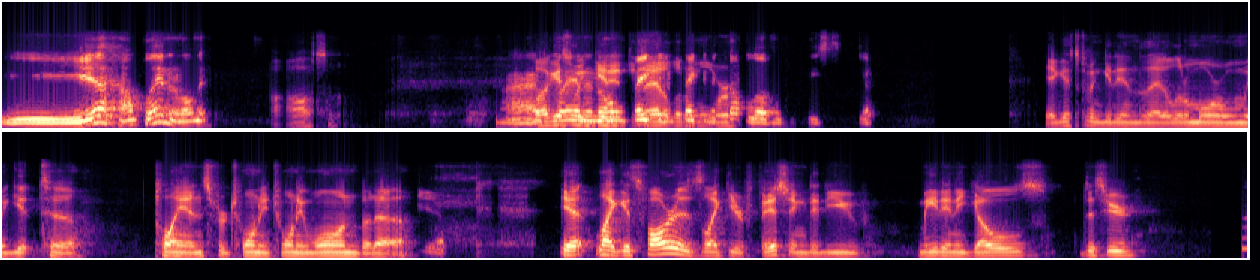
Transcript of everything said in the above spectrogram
Yeah, I'm planning on it. Awesome. I'm Well, I guess we can get into that a little more. a couple of them. Yeah. Yeah, I guess we can get into that a little more when we get to plans for 2021. But uh, Yeah. yeah, like as far as like your fishing, did you meet any goals this year? Uh,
